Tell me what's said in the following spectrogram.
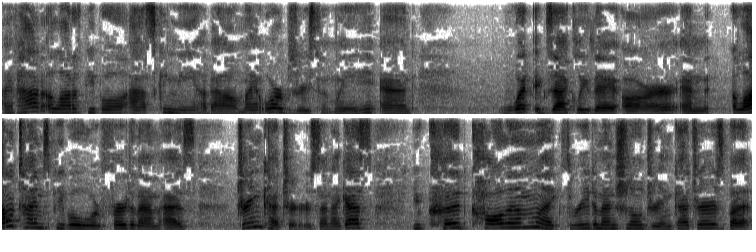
I've had a lot of people asking me about my orbs recently and what exactly they are. And a lot of times people will refer to them as dream catchers. And I guess you could call them like three-dimensional dream catchers, but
